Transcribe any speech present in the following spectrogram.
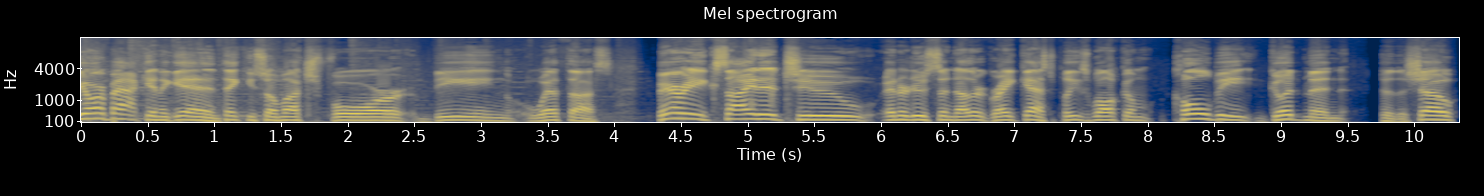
We are back and again. Thank you so much for being with us. Very excited to introduce another great guest. Please welcome Kolby Goodman to the show.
